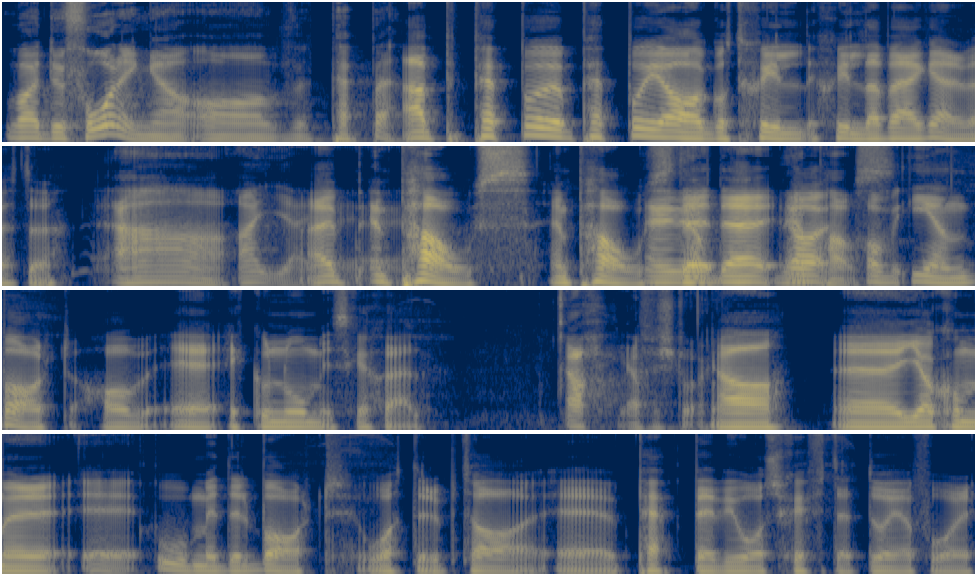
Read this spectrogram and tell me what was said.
Vad, Du får inga av Peppe? Ah, Pe- Peppo, Peppo och jag har gått skil, skilda vägar, vet du. Ah, aj, aj, Nej, aj, En paus. En paus. En- det, det är, en ja, paus. Av enbart av eh, ekonomiska skäl. Ja, jag förstår. Ja, jag kommer eh, omedelbart återuppta eh, Peppe vid årsskiftet då jag får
